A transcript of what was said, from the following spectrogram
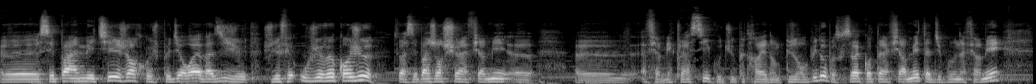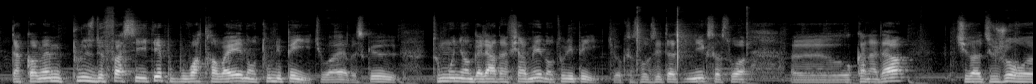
Euh, c'est pas un métier genre que je peux dire ouais vas-y je, le fais où je veux quand je veux. Tu vois, c'est pas genre je suis infirmier, euh, euh, infirmier classique où tu peux travailler dans plusieurs hôpitaux parce que c'est vrai que quand tu es infirmier, tu as diplôme d'infirmier, tu as quand même plus de facilité pour pouvoir travailler dans tous les pays, tu vois, parce que tout le monde est en galère d'infirmier dans tous les pays. Que ce soit aux États-Unis, que ce soit au Canada, tu vas toujours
